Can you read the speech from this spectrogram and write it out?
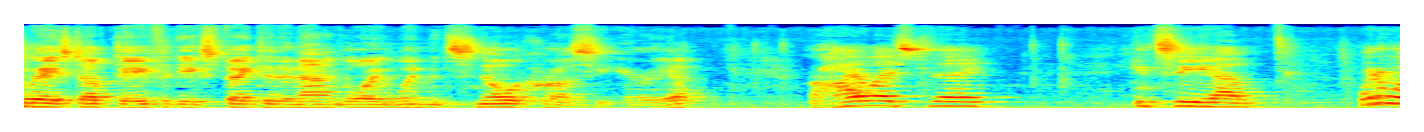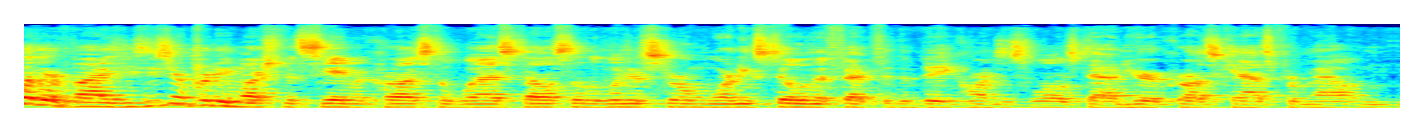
your latest update for the expected and ongoing wind and snow across the area. Our highlights today, you can see um, winter weather advisories. These are pretty much the same across the west. Also, the winter storm warning still in effect for the Bighorns as well as down here across Casper Mountain.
